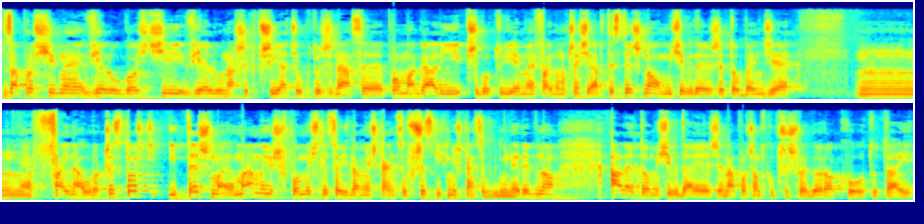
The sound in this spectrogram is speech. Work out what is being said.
Zaprosimy wielu gości, wielu naszych przyjaciół, którzy nas e, pomagali. Przygotujemy fajną część artystyczną. Mi się wydaje, że to będzie fajna uroczystość i też ma, mamy już w pomyśle coś dla mieszkańców, wszystkich mieszkańców gminy Rybno, ale to mi się wydaje, że na początku przyszłego roku tutaj.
